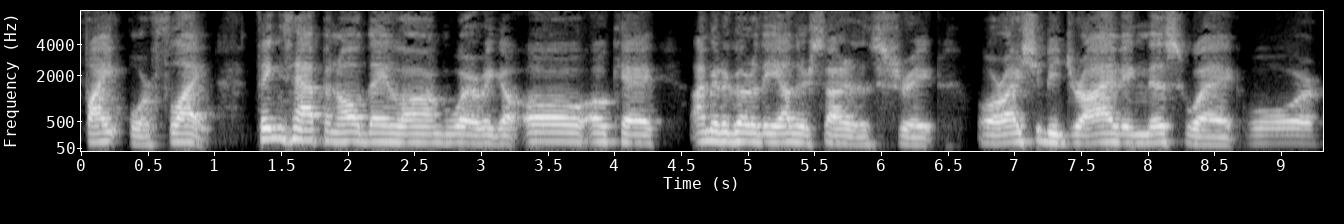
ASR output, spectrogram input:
fight or flight. Things happen all day long where we go, "Oh, okay, I'm going to go to the other side of the street," or "I should be driving this way," or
